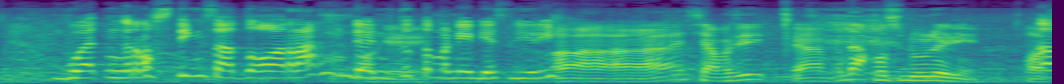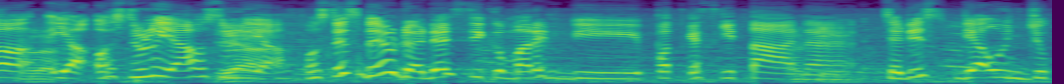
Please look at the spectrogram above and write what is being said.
buat ngerosting satu orang dan Oke. itu temennya dia sendiri. Ah, siapa sih? Ya, bentar host dulu nih. Host Eh, dulu. ya host dulu ya, host dulu Ya. ya. Hostnya sebenarnya udah ada sih kemarin di podcast kita. Nah, jadi dia unjuk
